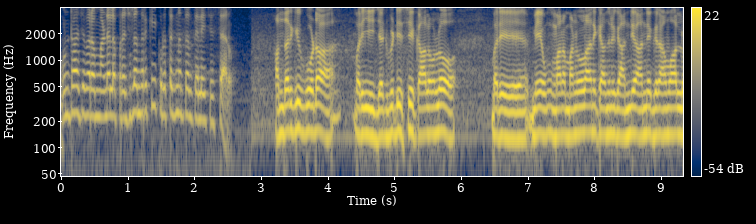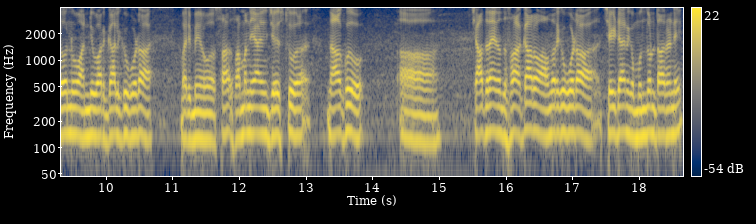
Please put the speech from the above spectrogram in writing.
ఉండ్రాజవరం మండల ప్రజలందరికీ కృతజ్ఞతలు తెలియజేశారు. అందరికీ కూడా మరి ఈ జడ్పీటీసీ కాలంలో మరి మేము మన మండలానికి అందరికి అన్ని అన్ని గ్రామాల్లోనూ అన్ని వర్గాలకి కూడా మరి మేము స సమన్యాయం చేస్తూ నాకు చేతనైనంత సహకారం అందరికీ కూడా చేయడానికి ముందుంటారని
